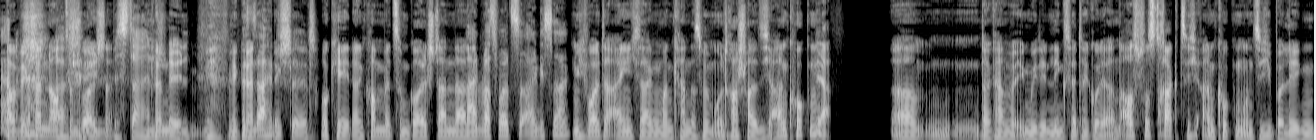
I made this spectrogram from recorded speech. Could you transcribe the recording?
aber wir können auch Ah, zum schön, Goldstandard. bis dahin können, schön. Wir, wir bis können, dahin wir, schön. okay, dann kommen wir zum Goldstandard. Nein, was wolltest du eigentlich sagen? Ich wollte eigentlich sagen, man kann das mit dem Ultraschall sich angucken. Ja. Ähm, da kann man irgendwie den linksventrikulären Ausflusstrakt sich angucken und sich überlegen,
